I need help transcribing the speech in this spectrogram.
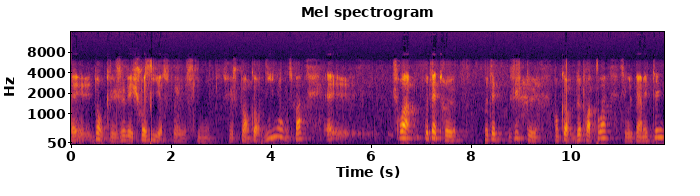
euh, donc, je vais choisir ce que, je peux encore dire, n'est-ce pas euh, je crois peut-être peut-être juste encore deux, trois points, si vous le permettez.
